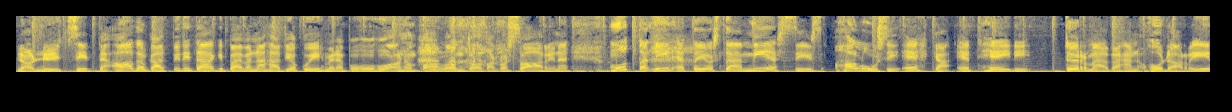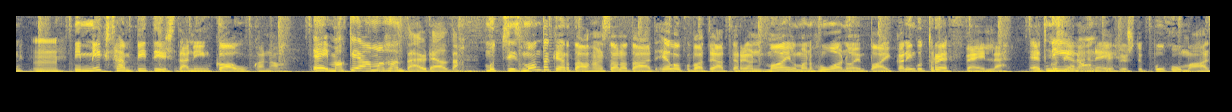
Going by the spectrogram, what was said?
No nyt sitten. Aatelkaa, että piti tääkin päivä nähdä, että joku ihminen puhuu huonompaa Lontoota kuin Saarinen. Mutta niin, että jos tämä mies siis halusi ehkä, että Heidi törmää tähän hodariin, mm. niin miksi hän piti sitä niin kaukana? Ei makeaa mahan täydeltä. Mutta siis monta kertaahan sanotaan, että elokuvateatteri on maailman huonoin paikka niin kuin treffeillä. Että kun Niin siellä ei pysty puhumaan.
